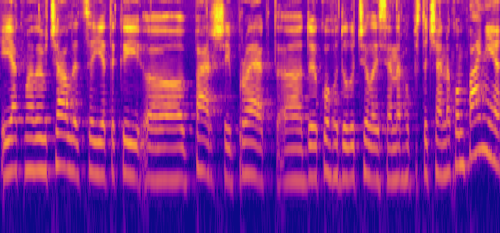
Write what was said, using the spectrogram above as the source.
І як ми вивчали, це є такий е, перший проект, е, до якого долучилася енергопостачальна компанія,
